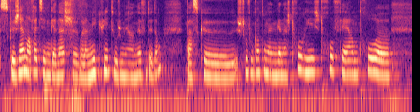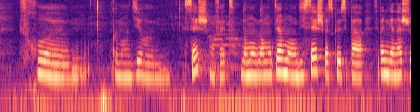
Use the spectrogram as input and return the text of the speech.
ce que j'aime, en fait, c'est une ganache euh, voilà, mi-cuite où je mets un œuf dedans. Parce que je trouve que quand on a une ganache trop riche, trop ferme, trop. trop comment dire sèche en fait. Dans mon, dans mon terme, on dit sèche parce que c'est pas c'est pas une ganache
